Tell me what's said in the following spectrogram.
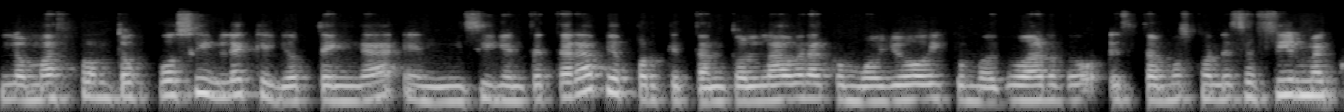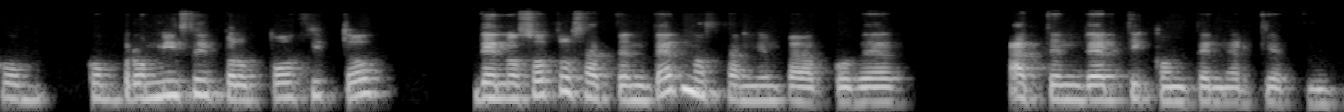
lo más pronto posible que yo tenga en mi siguiente terapia, porque tanto Laura como yo y como Eduardo estamos con ese firme compromiso y propósito de nosotros atendernos también para poder atenderte y contenerte a ti.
